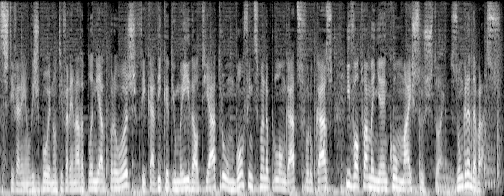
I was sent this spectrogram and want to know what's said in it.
Se estiverem em Lisboa e não tiverem nada planeado para hoje, fica a dica de uma ida ao teatro, um bom fim de semana prolongado, se for o caso, e volto amanhã com mais sugestões. Um grande abraço.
